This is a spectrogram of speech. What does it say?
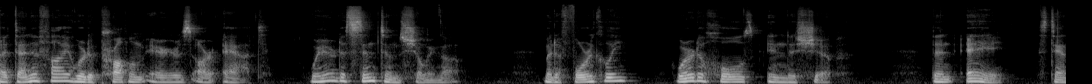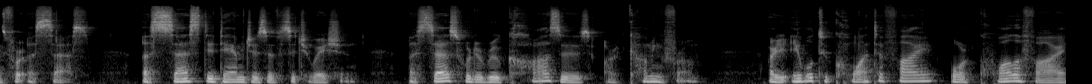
Identify where the problem areas are at. Where are the symptoms showing up? Metaphorically, where are the holes in the ship? Then A stands for assess. Assess the damages of the situation. Assess where the root causes are coming from. Are you able to quantify or qualify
